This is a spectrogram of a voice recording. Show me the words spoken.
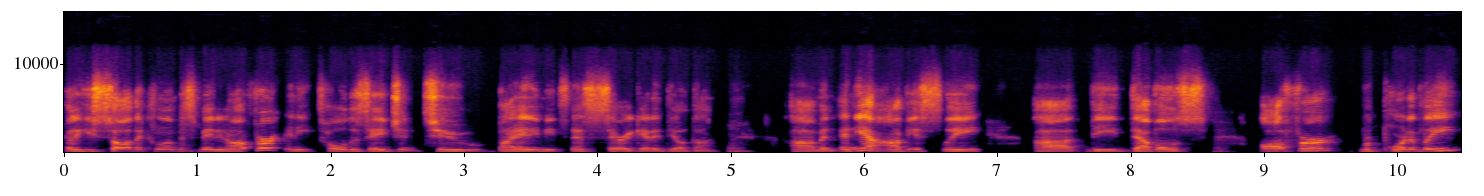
but he saw that Columbus made an offer and he told his agent to, by any means necessary, get a deal done. Um, and, and, yeah, obviously, uh, the Devils' offer reportedly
